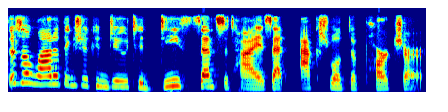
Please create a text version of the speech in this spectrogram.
there's a lot of things you can do to desensitize that actual departure.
